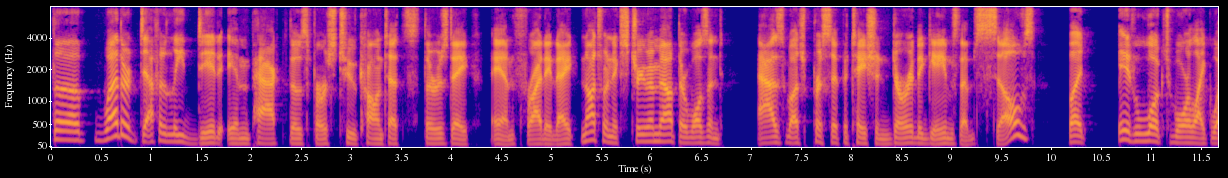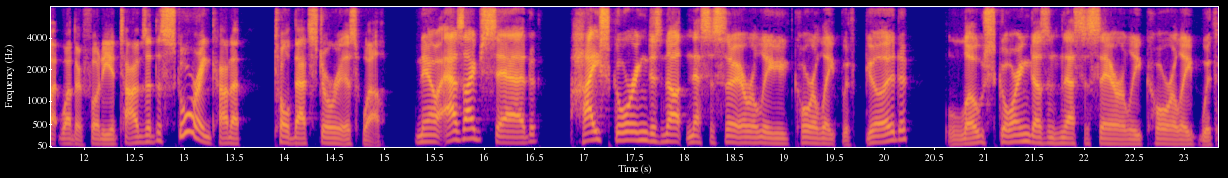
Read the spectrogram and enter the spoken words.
the weather definitely did impact those first two contests Thursday and Friday night. Not to an extreme amount. There wasn't as much precipitation during the games themselves, but it looked more like wet weather footy at times, and the scoring kind of told that story as well. Now, as I've said, high scoring does not necessarily correlate with good. Low scoring doesn't necessarily correlate with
